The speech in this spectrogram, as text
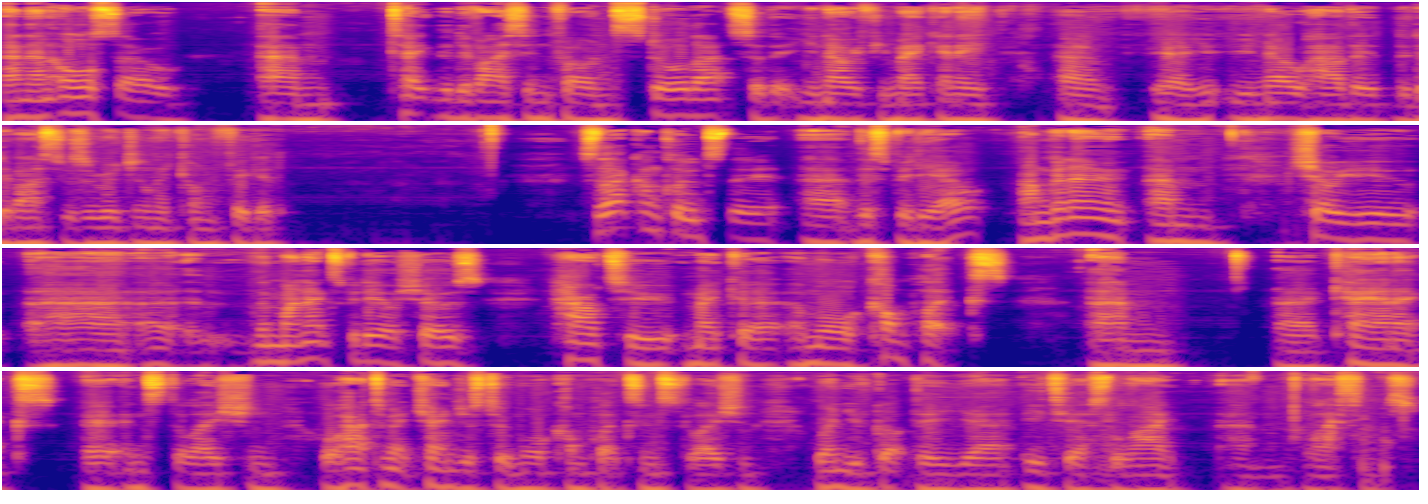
and then also um, take the device info and store that so that you know if you make any, um, yeah, you, you know how the, the device was originally configured. So that concludes the uh, this video. I'm going to um, show you, uh, uh, my next video shows how to make a, a more complex um, uh, KNX uh, installation or how to make changes to a more complex installation when you've got the uh, ETS Lite um, license.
